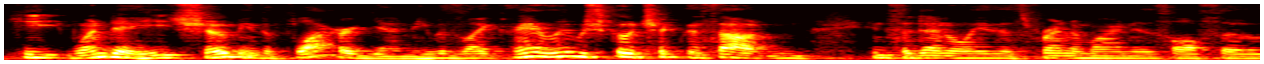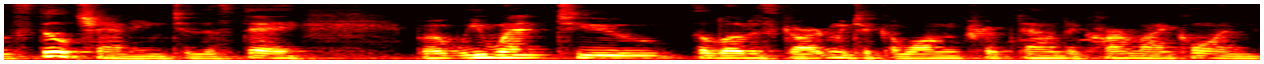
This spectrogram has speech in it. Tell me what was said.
he one day he showed me the flyer again. He was like, "Hey, we should go check this out." And incidentally, this friend of mine is also still chanting to this day. But we went to the Lotus Garden. We took a long trip down to Carmichael and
